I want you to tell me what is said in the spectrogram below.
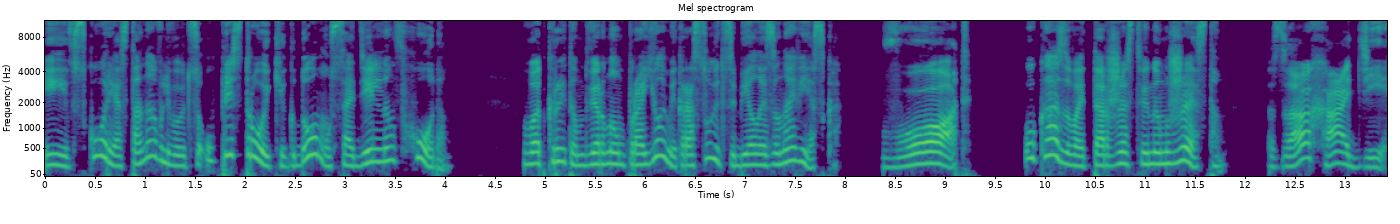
и вскоре останавливаются у пристройки к дому с отдельным входом. В открытом дверном проеме красуется белая занавеска. «Вот!» указывает торжественным жестом. «Заходи!»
